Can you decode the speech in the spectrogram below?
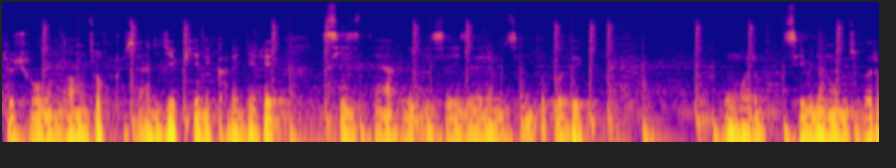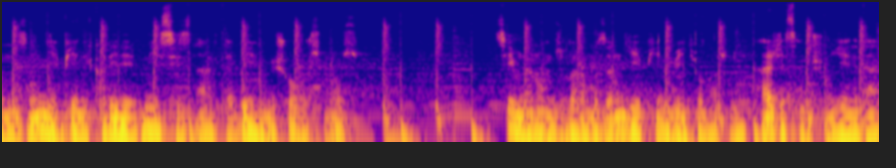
Türkoğlu'ndan çok güzel yepyeni kareleri siz değerli izleyicilerimizin topladık. Umarım sevilen oyuncularımızın yepyeni karelerini sizler de beğenmiş olursunuz. Sevilen oyuncularımızın yepyeni videolarını her geçen gün yeniden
